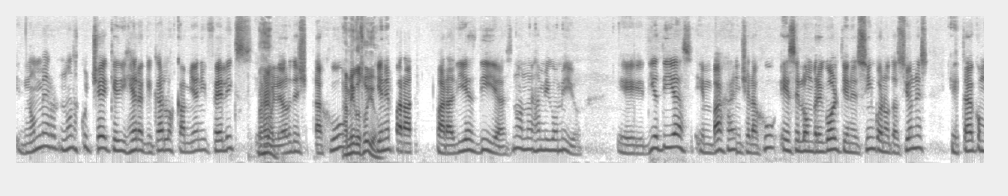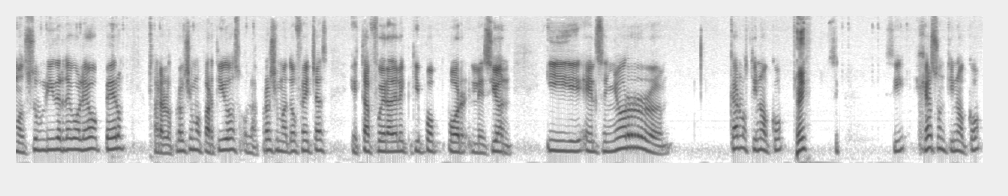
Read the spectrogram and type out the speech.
No, me, no escuché que dijera que Carlos Camiani Félix, el Ajá. goleador de Xelajú, Amigo suyo. tiene para, para 10 días, no, no es amigo mío, eh, 10 días en baja en Xelajú, es el hombre gol, tiene 5 anotaciones, está como sublíder de goleo, pero para los próximos partidos o las próximas dos fechas está fuera del equipo por lesión. Y el señor Carlos Tinoco, ¿Eh? Sí, Gerson Tinoco,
